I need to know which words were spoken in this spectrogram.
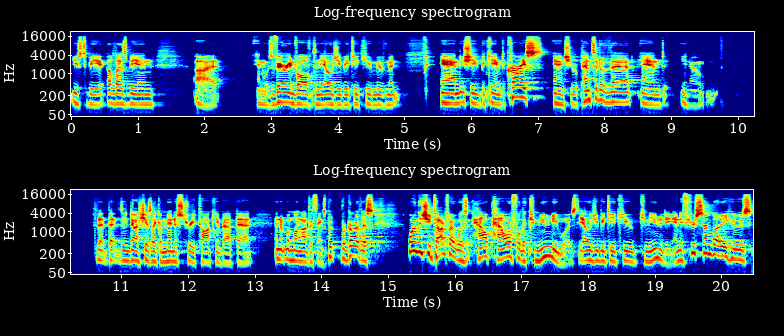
used to be a lesbian. Uh, and was very involved in the LGBTQ movement. And she became to Christ and she repented of that. And, you know, that, that now she has like a ministry talking about that and among other things. But regardless, one thing she talked about was how powerful the community was, the LGBTQ community. And if you're somebody who's,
